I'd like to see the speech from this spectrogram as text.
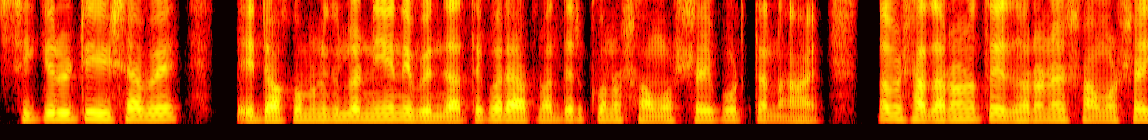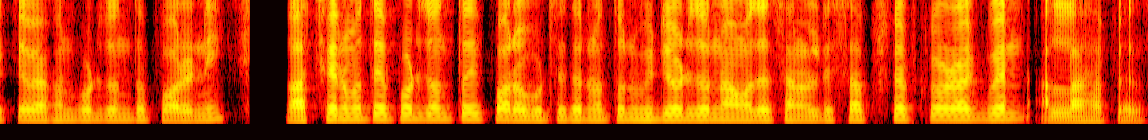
সিকিউরিটি হিসাবে এই ডকুমেন্টগুলো নিয়ে নেবেন, যাতে করে আপনাদের কোনো সমস্যায় পড়তে না হয়। তবে সাধারণত এই ধরনের সমস্যায় কেউ এখন পর্যন্ত পড়েনি। আজকের মতো পর্যন্তই। পরবর্তীতে নতুন ভিডিওর জন্য আমাদের চ্যানেলটি সাবস্ক্রাইব করে রাখবেন। আল্লাহ হাফেজ।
